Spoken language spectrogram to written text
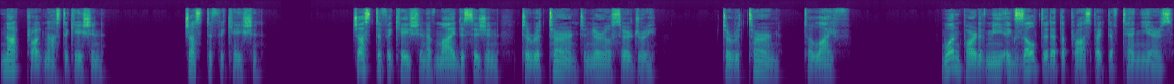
not prognostication. Justification justification of my decision to return to neurosurgery, to return to life. One part of me exulted at the prospect of ten years.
